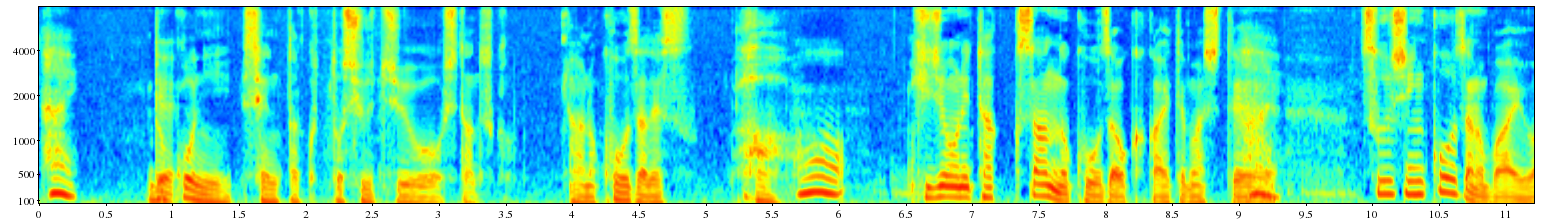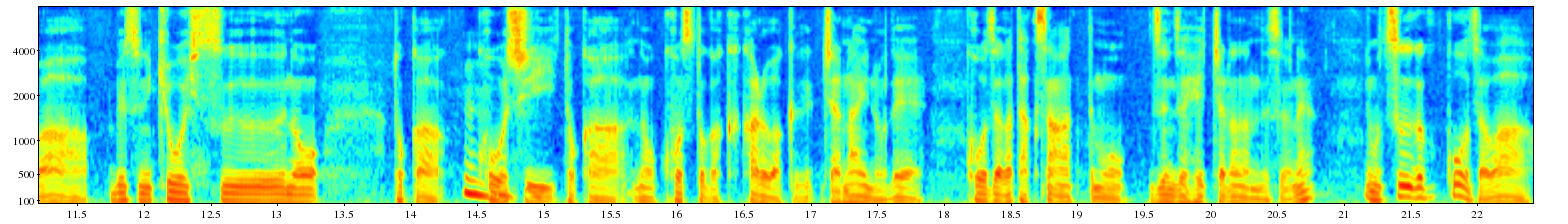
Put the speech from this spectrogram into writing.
はい。でどこに選択と集中をしたんですか？あの講座です。はお非常にたくさんの講座を抱えてまして、はい。通信講座の場合は別に教室のとかうん。講師とかのコストがかかるわけじゃないので、講座がたくさんあっても全然へっちゃらなんですよね。でも通学講座は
